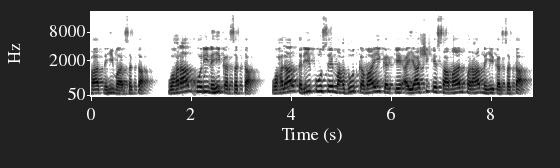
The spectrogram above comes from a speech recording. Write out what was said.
ہاتھ نہیں مار سکتا، وہ حرام خوری نہیں کر سکتا۔ وہ حلال طریقوں سے محدود کمائی کر کے عیاشی کے سامان فراہم نہیں کر سکتا۔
